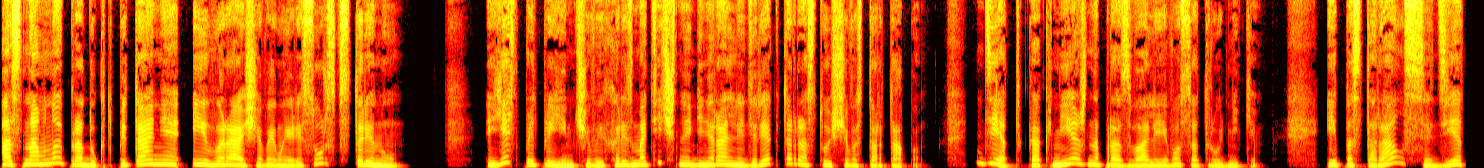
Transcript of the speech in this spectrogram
основной продукт питания и выращиваемый ресурс в старину. Есть предприимчивый, харизматичный генеральный директор растущего стартапа. Дед, как нежно прозвали его сотрудники. И постарался дед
